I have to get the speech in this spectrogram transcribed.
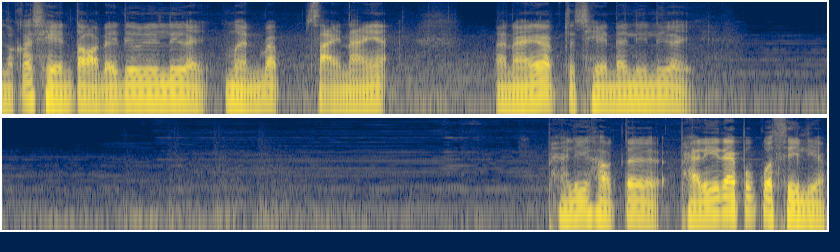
แล้วก็เชนต่อได้เรื่อยๆ เหมือนแบบสายไนท์อะสายไนท์แบบจะเชนได้เรื่อยๆ แพรี่เคาน์เตอร์ แพรี่ได้ปุ๊บกดสี่เหลี่ยม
